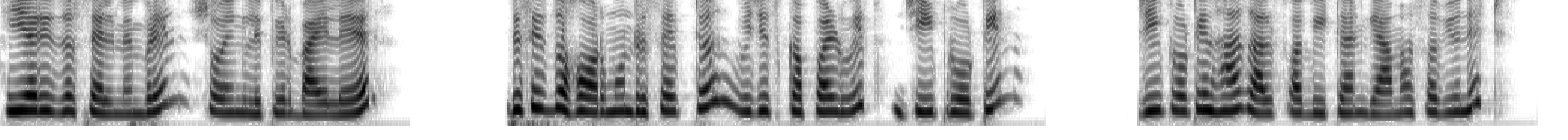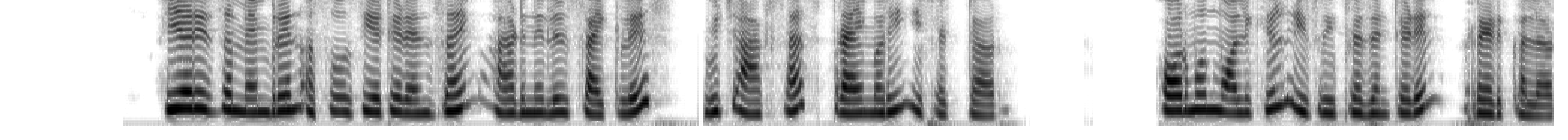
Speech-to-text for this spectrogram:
Here is the cell membrane showing lipid bilayer this is the hormone receptor which is coupled with G protein. G protein has alpha, beta and gamma subunit. Here is the membrane associated enzyme adenylyl cyclase which acts as primary effector. Hormone molecule is represented in red color.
